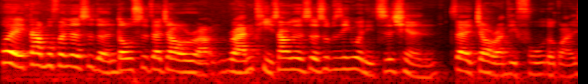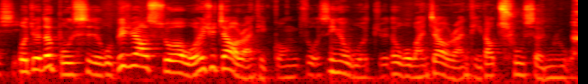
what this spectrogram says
会大部分认识的人都是在交友软软体上认识的，是不是因为你之前在交友软体服务的关系？我觉得。不是，我必须要说，我会去交友软体工作，是因为我觉得我玩交友软体到出神入化。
